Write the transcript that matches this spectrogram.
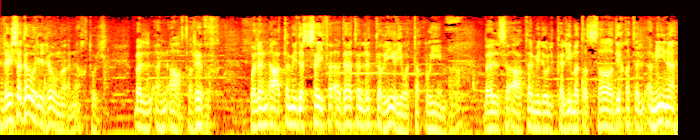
ليس دوري اليوم أن أقتل. بل أن أعترض ولن أعتمد السيف أداة للتغيير والتقويم بل سأعتمد الكلمة الصادقة الأمينة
